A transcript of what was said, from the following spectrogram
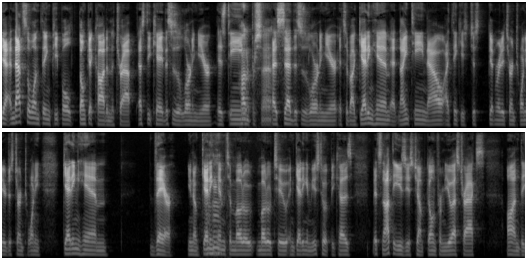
Yeah, and that's the one thing people don't get caught in the trap. SDK, this is a learning year. His team 100%. has said this is a learning year. It's about getting him at 19 now. I think he's just getting ready to turn 20 or just turned 20. Getting him there, you know, getting Mm-hmm. him to Moto Moto 2 and getting him used to it because it's not the easiest jump going from US tracks on the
